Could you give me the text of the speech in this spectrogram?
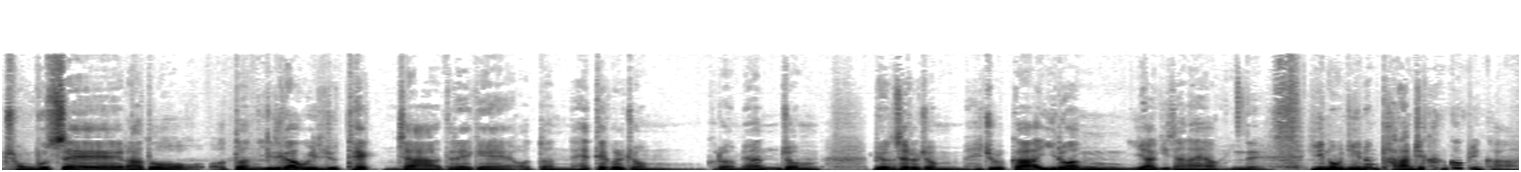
종부세라도 어떤 일가구 일주택자들에게 어떤 혜택을 좀 그러면 좀 면세를 좀 해줄까 이런 이야기잖아요. 네. 이 논의는 바람직한 겁니까?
